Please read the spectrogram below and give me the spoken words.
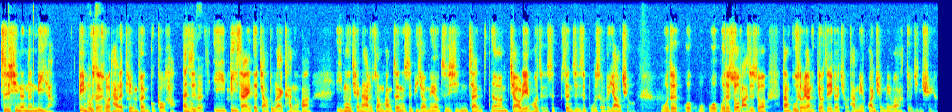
执行的能力啊。并不是说他的天分不够好，但是以比赛的角度来看的话，以目前他的状况，真的是比较没有执行战呃教练或者是甚至是捕手的要求。我的我我我我的说法是说，当捕手要你丢这一颗球，他没有完全没有办法丢进去啊。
